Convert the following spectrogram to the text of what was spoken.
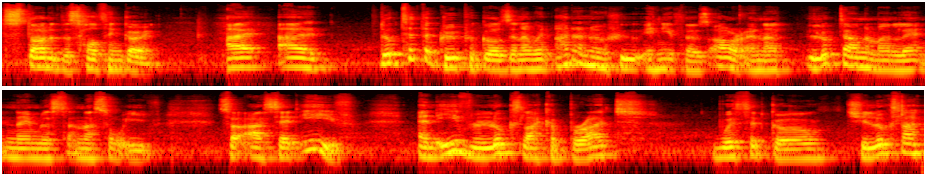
started this whole thing going. I I looked at the group of girls and I went, I don't know who any of those are, and I looked down at my name list and I saw Eve, so I said Eve, and Eve looks like a bright, with it girl. She looks like.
